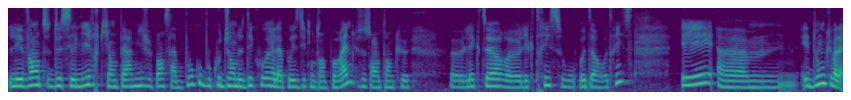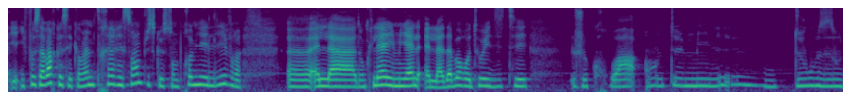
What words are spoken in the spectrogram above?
les ventes de ces livres qui ont permis, je pense, à beaucoup beaucoup de gens de découvrir la poésie contemporaine, que ce soit en tant que lecteur, lectrice ou auteur, autrice. Et, et, donc voilà, il faut savoir que c'est quand même très récent puisque son premier livre, elle l'a donc Léa et Miel, elle l'a d'abord auto-édité je crois, en 2012 ou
